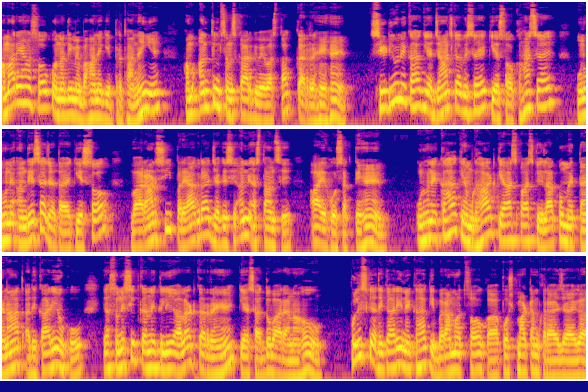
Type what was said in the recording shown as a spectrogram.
हमारे यहाँ सौ को नदी में बहाने की प्रथा नहीं है। हम अंतिम संस्कार की व्यवस्था कर रहे हैं। सीडीओ ने कहा कि यह जाँच का विषय है कि यह सौ कहाँ से आए। उन्होंने अंदेशा जताया कि यह सौ वाराणसी, प्रयागराज या किसी अन्य स्थान से आए हो सकते हैं। उन्होंने कहा कि हम घाट के आसपास के इलाकों में तैनात अधिकारियों को यह सुनिश्चित करने के लिए अलर्ट कर रहे हैं कि ऐसा दोबारा न हो। पुलिस के अधिकारी ने कहा कि बरामद सौ का पोस्टमार्टम कराया जाएगा।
